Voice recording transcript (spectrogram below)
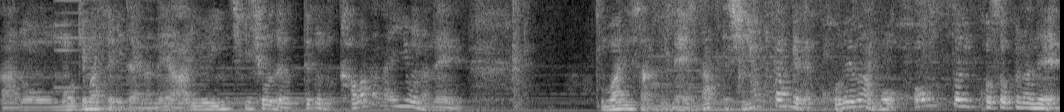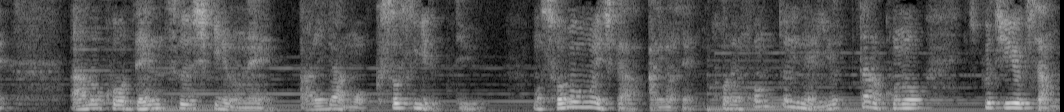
あの儲けますみたいなねああいうインチキ商材売ってるのと変わらないようなねワニさんにねなってしまったわけでこれはもう本当に姑息なねあのこう電通仕切りのねあれがもうクソすぎるっていうもうその思いしかありません。これ本当にね言ったらこの菊池由紀さん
